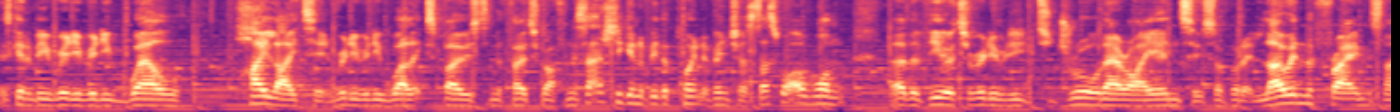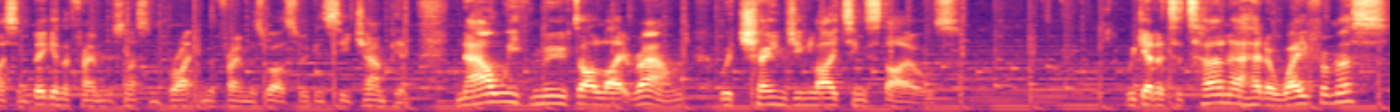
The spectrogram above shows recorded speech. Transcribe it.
is going to be really really well highlighted, really, really well exposed in the photograph. And it's actually going to be the point of interest. That's what I want uh, the viewer to really, really to draw their eye into. So I've got it low in the frame, it's nice and big in the frame, and it's nice and bright in the frame as well, so we can see champion. Now we've moved our light round, we're changing lighting styles. We get her to turn her head away from us,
